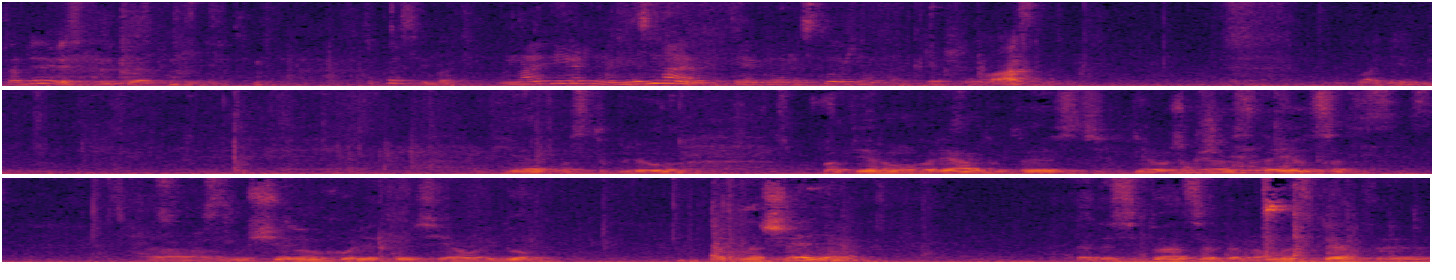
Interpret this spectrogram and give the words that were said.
Тогда я рискуйте отпустить. Спасибо. Наверное, не знаю, вот я говорю, сложно так решить. Классно. Владимир. Я поступлю по первому варианту, то есть девушка остается, а мужчина уходит, то есть я уйду. Отношения, эта ситуация, это, на мой взгляд, э,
